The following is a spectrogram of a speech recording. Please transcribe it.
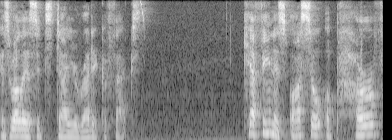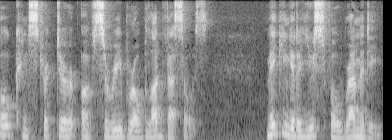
as well as its diuretic effects. Caffeine is also a powerful constrictor of cerebral blood vessels, making it a useful remedy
